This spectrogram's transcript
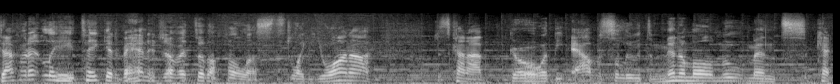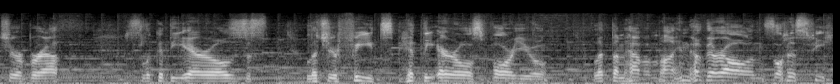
definitely take advantage of it to the fullest. Like, you wanna just kind of go with the absolute minimal movement, catch your breath, just look at the arrows, just let your feet hit the arrows for you. Let them have a mind of their own, so to speak.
